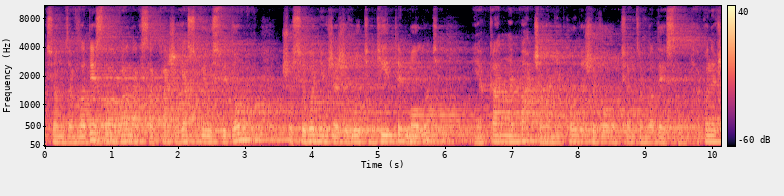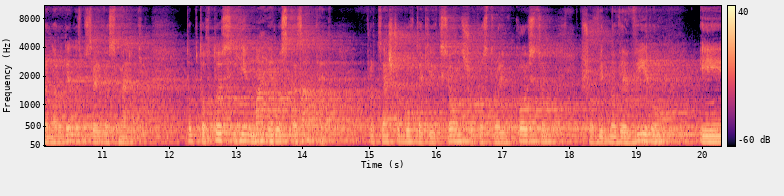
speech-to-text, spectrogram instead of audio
Ксьонза Владислава Ванакса, каже, я собі усвідомив, що сьогодні вже живуть діти, молодь, яка не бачила ніколи живого Ксьонза Владислава. Так вони вже народились після його смерті. Тобто хтось їм має розказати про це, що був такий ксьон, що построїв костюм, що відновив віру. І,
